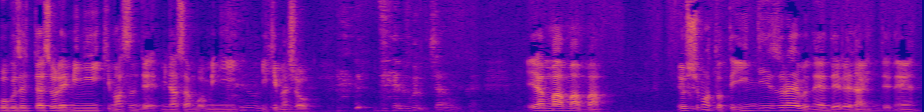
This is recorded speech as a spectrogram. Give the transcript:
僕絶対それ見に行きますんで皆さんも見に行きましょう。いやまあまあまあ。吉本ってインディーズライブね出れないんでね。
